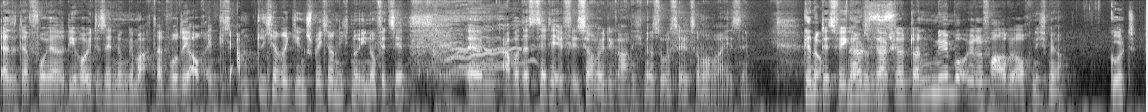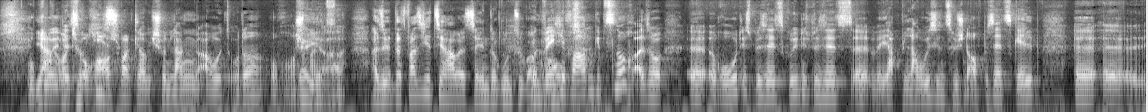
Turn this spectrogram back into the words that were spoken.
also der vorher die Heute-Sendung gemacht hat, wurde ja auch endlich amtlicher Regierungssprecher, nicht nur inoffiziell. ähm, aber das ZDF ist ja heute gar nicht mehr so, seltsamerweise. Genau. Und deswegen ja, haben sie gesagt, ja, dann nehmen wir eure Farbe auch nicht mehr. Gut. Obwohl ja, das Orange war, glaube ich, schon lange out, oder? Orange ja, ja. Also das, was ich jetzt hier habe, ist der Hintergrund sogar Und welche Farben gibt es noch? Also äh, Rot ist besetzt, Grün ist besetzt, äh, ja, Blau ist inzwischen auch besetzt, Gelb. Äh, äh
